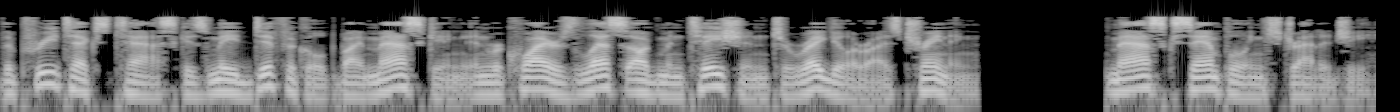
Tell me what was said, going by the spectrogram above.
The pretext task is made difficult by masking and requires less augmentation to regularize training. Mask sampling strategy.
